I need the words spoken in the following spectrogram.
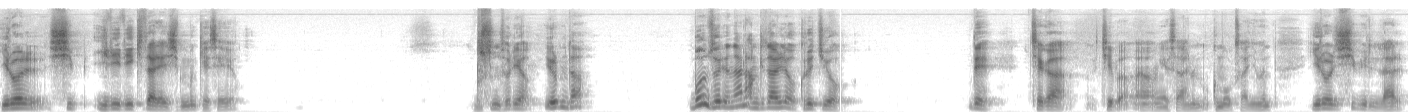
1월 11일이 기다리신 분 계세요? 무슨 소리야? 여러분 다? 뭔 소리야? 난 안 기다려. 그러지요. 근데 제가 지방에서 하는 그 목사님은 1월 10일 날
